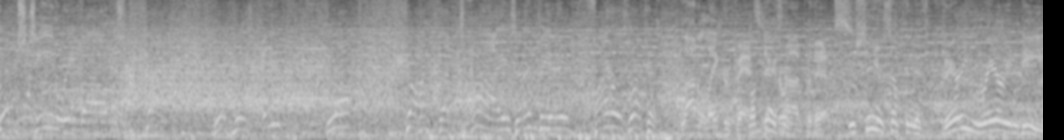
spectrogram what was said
16 rebounds. With his eighth block shot that ties an NBA Finals record. A lot of Laker fans sticking around for this. You're seeing something that's very rare indeed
